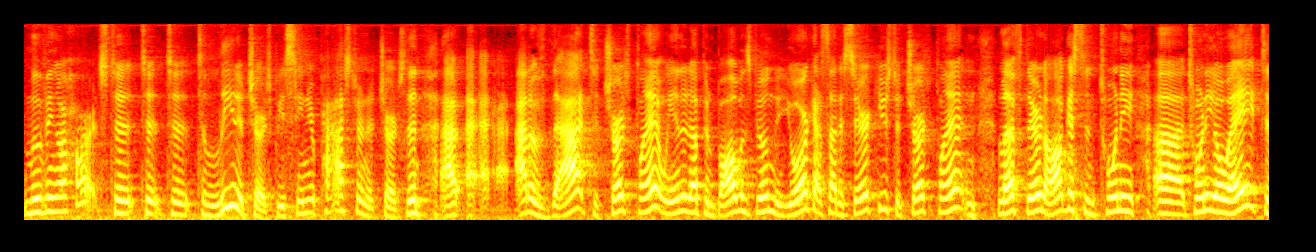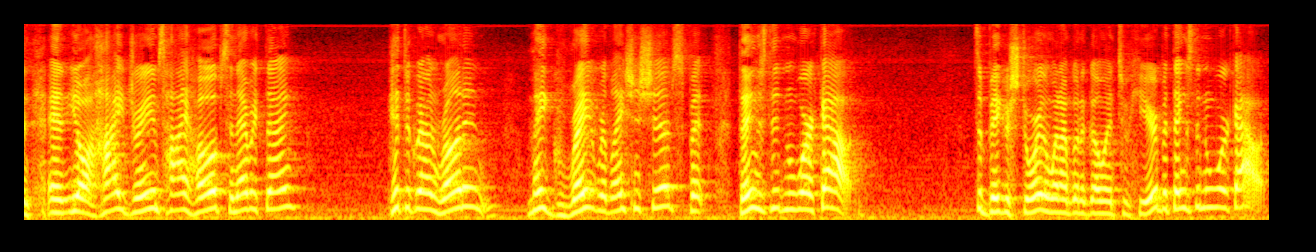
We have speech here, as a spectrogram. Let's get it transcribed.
moving our hearts to, to, to, to lead a church, be a senior pastor in a church. Then out, out of that to church plant, we ended up in Baldwinsville, New York, outside of Syracuse to church plant and left there in August in 20, uh, 2008. And, and, you know, high dreams, high hopes and everything. Hit the ground running, made great relationships, but things didn't work out. It's a bigger story than what I'm going to go into here, but things didn't work out.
